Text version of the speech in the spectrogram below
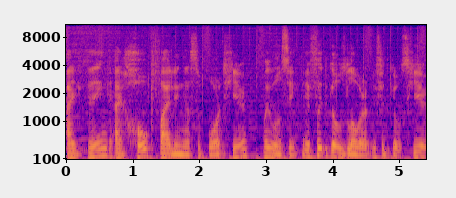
I think I hope finding a support here. We will see. If it goes lower if it goes here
